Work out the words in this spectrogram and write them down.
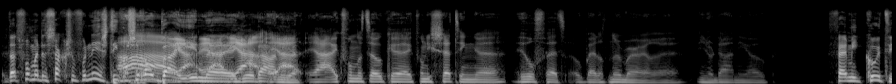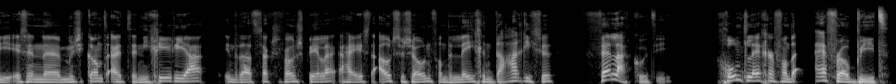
Dat is voor mij de saxofonist. Die was er ook Ah, bij ja, in ja, eh, ja, Jordanië. Ja, ja, ik vond het ook. eh, ik vond die setting eh, heel vet. Ook bij dat nummer eh, in Jordanië ook. Femi Kuti is een eh, muzikant uit eh, Nigeria. Inderdaad, saxofoonspeler. Hij is de oudste zoon van de legendarische Fela Kuti. Grondlegger van de Afrobeat.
